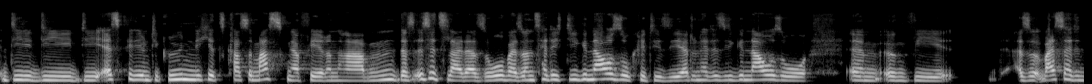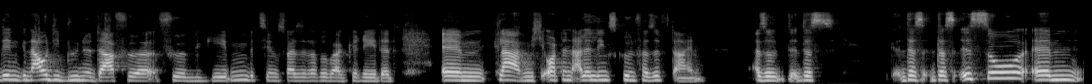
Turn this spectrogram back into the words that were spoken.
die, die, die SPD und die Grünen nicht jetzt krasse Maskenaffären haben, das ist jetzt leider so, weil sonst hätte ich die genauso kritisiert und hätte sie genauso ähm, irgendwie also weißt du, hätte denen genau die Bühne dafür für gegeben, beziehungsweise darüber geredet. Ähm, klar, mich ordnen alle linksgrün versifft ein. Also das, das, das ist so. Ähm,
